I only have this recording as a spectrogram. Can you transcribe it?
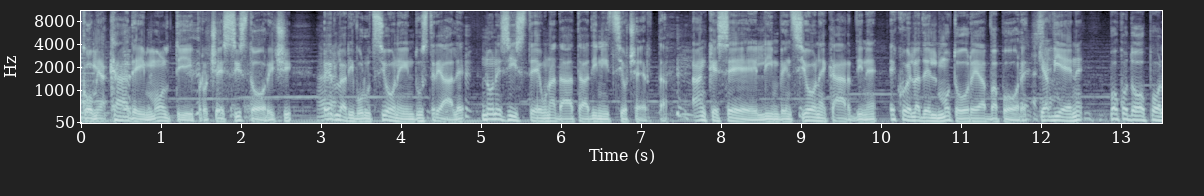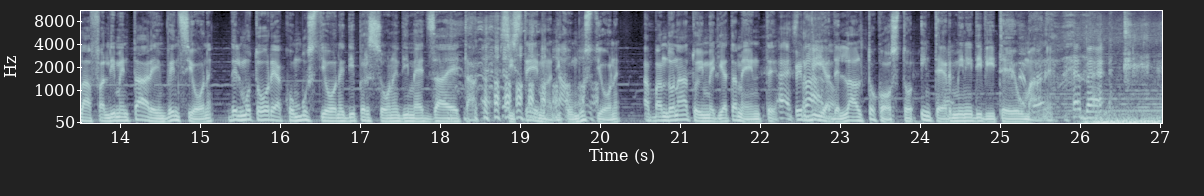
Come accade in molti processi storici, per la rivoluzione industriale non esiste una data d'inizio certa, anche se l'invenzione cardine è quella del motore a vapore, che avviene poco dopo la fallimentare invenzione del motore a combustione di persone di mezza età, sistema di combustione abbandonato immediatamente per strano. via dell'alto costo in termini di vite umane. Eh beh.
